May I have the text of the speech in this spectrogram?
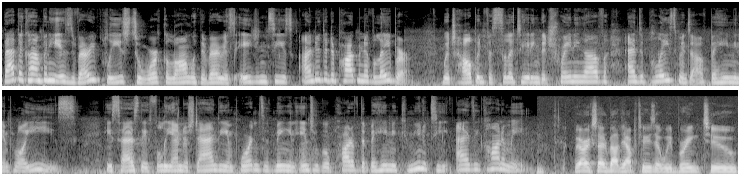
that the company is very pleased to work along with the various agencies under the Department of Labor, which help in facilitating the training of and placement of Bahamian employees. He says they fully understand the importance of being an integral part of the Bahamian community and economy. We are excited about the opportunities that we bring to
